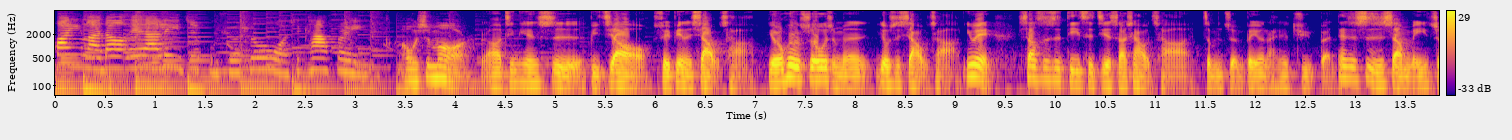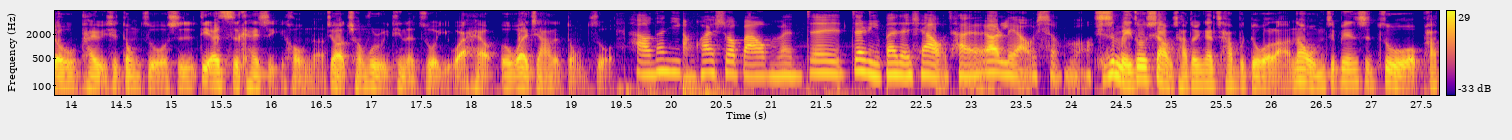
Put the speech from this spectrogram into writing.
欢迎来到 AI 励志古学书，我是 Catherine。我是 More，然后今天是比较随便的下午茶。有人会说，为什么又是下午茶？因为上次是第一次介绍下午茶怎么准备，有哪些剧本。但是事实上，每一周还有一些动作是第二次开始以后呢，就要重复 routine 的做以外，还有额外加的动作。好，那你赶快说吧，我们这这礼拜的下午茶要聊什么？其实每周下午茶都应该差不多啦。那我们这边是做 Part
